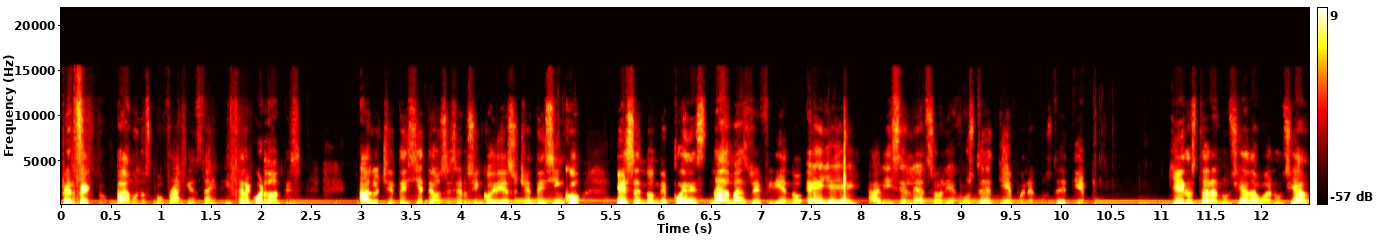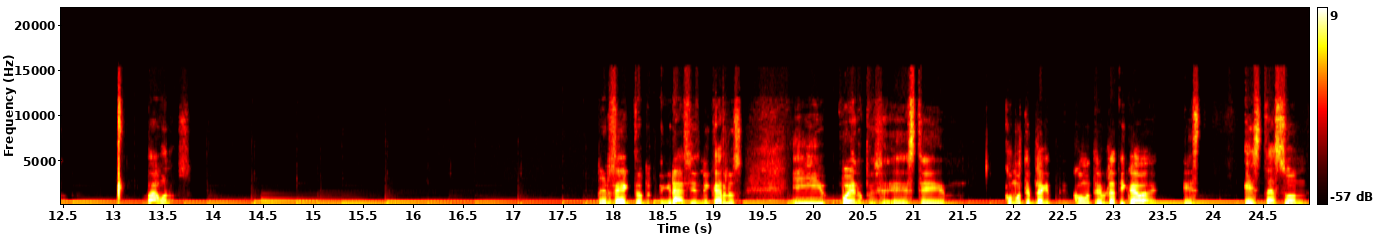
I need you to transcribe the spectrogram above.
perfecto, vámonos con Frankenstein. Y te recuerdo antes, al 87 11 05 10 85 es en donde puedes, nada más refiriendo, ey, ey, ey, avísenle al sol y ajuste de tiempo, en ajuste de tiempo quiero estar anunciada o anunciado. Vámonos. Perfecto, gracias mi Carlos. Y bueno, pues este, como te, como te platicaba, estas son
